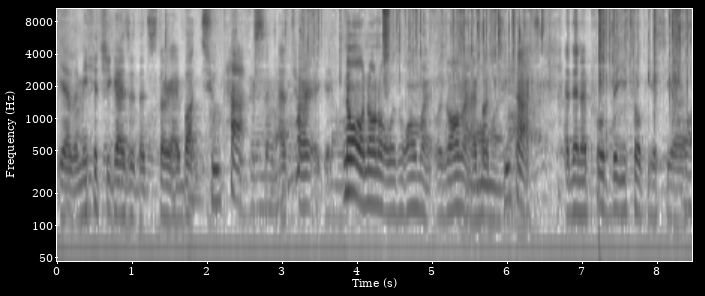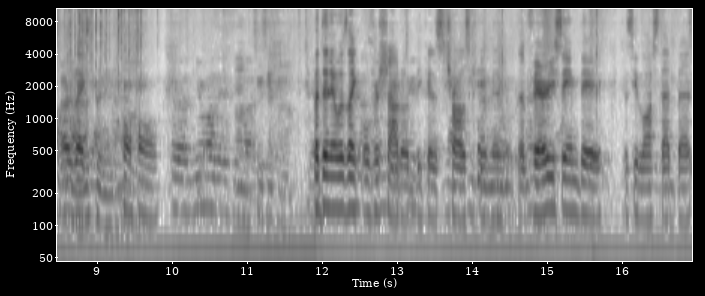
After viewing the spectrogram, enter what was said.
Yeah, let me hit you guys with that story. I bought two packs at Target. No, no, no, it was Walmart. It was Walmart. I bought two packs, and then I pulled the Utopia CR. Oh, I was like, oh, oh. But then it was like overshadowed because Charles came in the very same day because he lost that bet,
